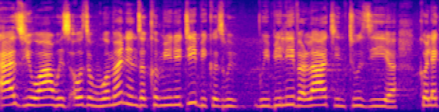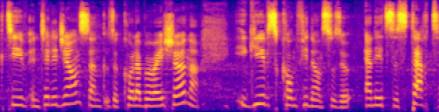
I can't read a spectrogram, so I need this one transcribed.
as you are with other women in the community, because we, we believe a lot into the collective intelligence and the collaboration, it gives confidence to the, and it's a start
